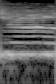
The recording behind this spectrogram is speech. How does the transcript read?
شاء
